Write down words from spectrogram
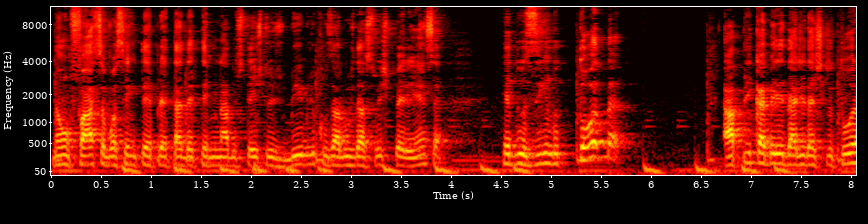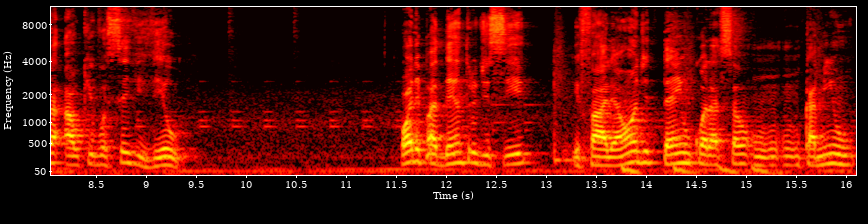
não faça você interpretar determinados textos bíblicos à luz da sua experiência, reduzindo toda a aplicabilidade da escritura ao que você viveu. Olhe para dentro de si e fale aonde tem um coração, um, um caminho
